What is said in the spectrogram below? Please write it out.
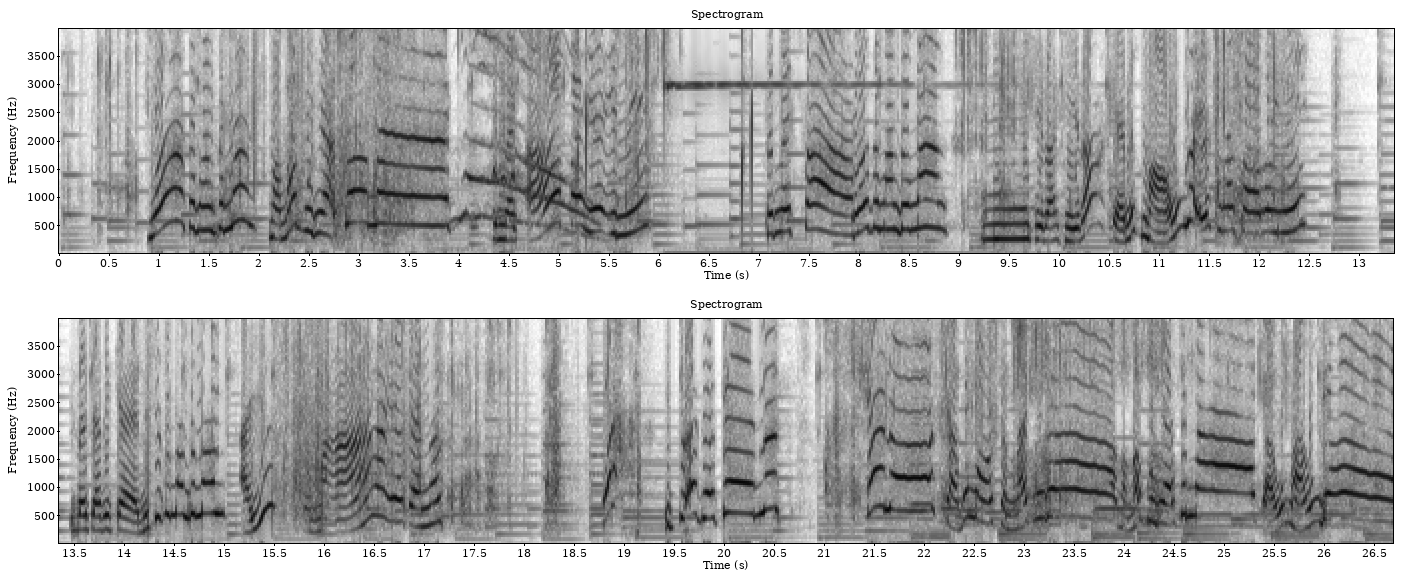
Wah, teman-teman, Mama punya snack. Snack apa ya ini? Snack taro, teman-teman. Hmm, kira-kira Kenis mau nggak ya snack taro ini? Kita cari Kenis ya, teman-teman. Ayo, ke mana ya Kenis? Wah, itu ada Kenis. Kenis, kamu mau snack nggak? Mama punya snack. Kamu mau nggak?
